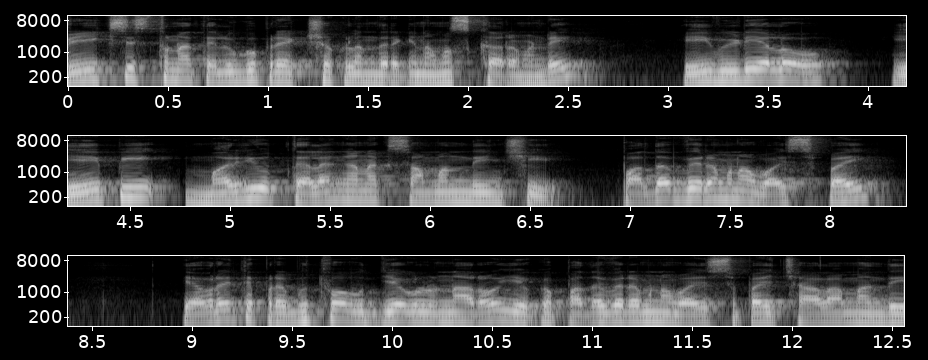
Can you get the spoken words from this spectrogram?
వీక్షిస్తున్న తెలుగు ప్రేక్షకులందరికీ నమస్కారం అండి. ఈ వీడియోలో ఏపీ మరియు తెలంగాణకు సంబంధించి పదవి విరమణ వయసుపై ఎవరైతే ప్రభుత్వ ఉద్యోగులు ఉన్నారో ఈ యొక్క పదవి విరమణ వయసుపై చాలామంది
